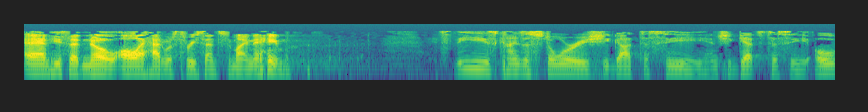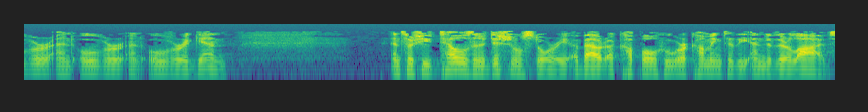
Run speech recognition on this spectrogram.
And he said, No, all I had was three cents to my name. it's these kinds of stories she got to see, and she gets to see over and over and over again. And so she tells an additional story about a couple who are coming to the end of their lives.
